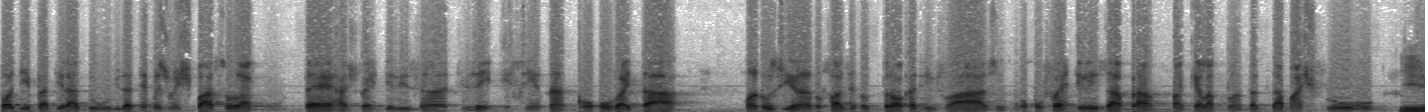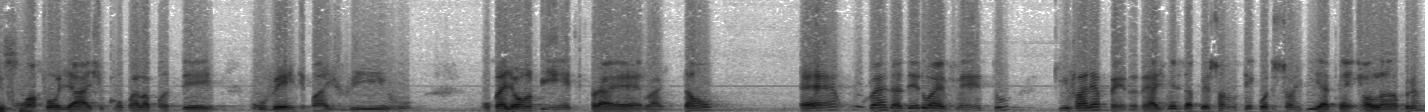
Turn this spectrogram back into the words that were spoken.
pode ir para tirar dúvida. Temos um espaço lá com terras, fertilizantes, a gente ensina como vai estar tá manuseando, fazendo troca de vaso, como fertilizar para aquela planta dar mais flor, Isso. com a folhagem, como ela manter um verde mais vivo, o melhor ambiente para ela. Então, é um verdadeiro evento que vale a pena. Né? Às vezes a pessoa não tem condições de ir até em Olambra,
